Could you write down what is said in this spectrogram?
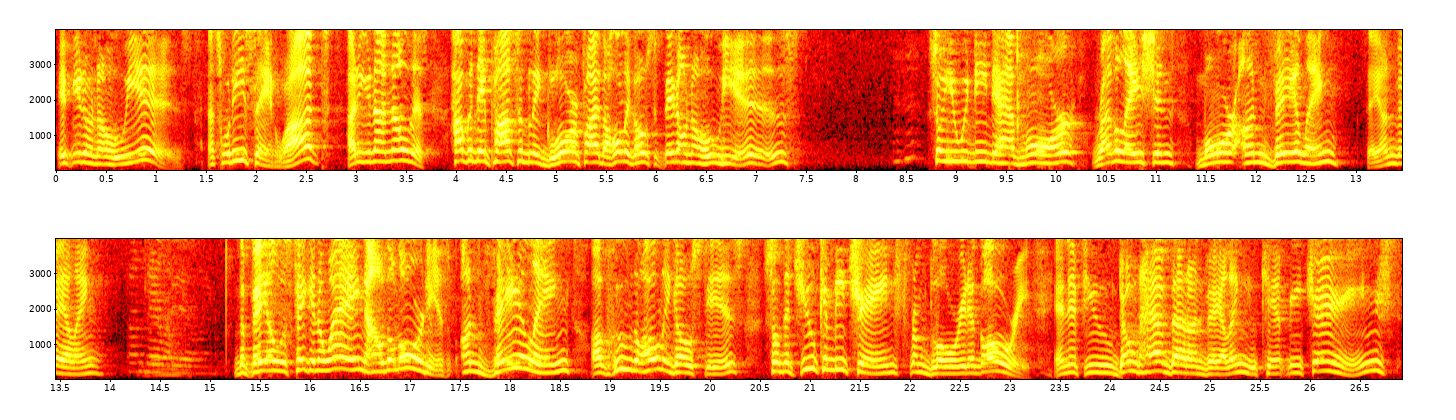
if you don't know who he is? That's what he's saying. What? How do you not know this? How could they possibly glorify the Holy Ghost if they don't know who he is? So you would need to have more revelation more unveiling. Say unveiling, unveiling. the veil was taken away. Now the Lord is unveiling of who the Holy Ghost is so that you can be changed from glory to glory. And if you don't have that unveiling you can't be changed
